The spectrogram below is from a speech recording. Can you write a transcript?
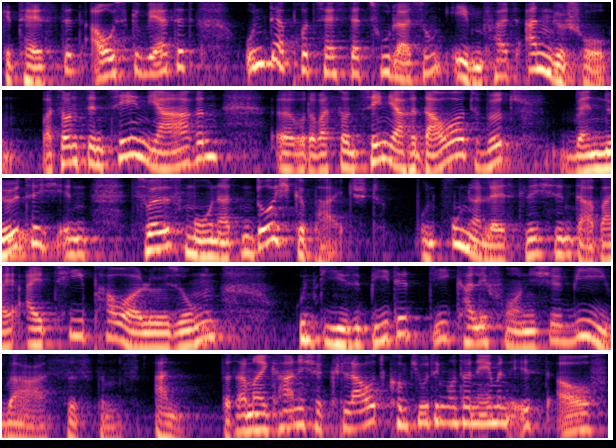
getestet, ausgewertet und der Prozess der Zulassung ebenfalls angeschoben. Was sonst in zehn Jahren äh, oder was sonst zehn Jahre dauert, wird, wenn nötig, in zwölf Monaten durchgepeitscht. Und unerlässlich sind dabei IT-Power-Lösungen und diese bietet die kalifornische Viva Systems an. Das amerikanische Cloud Computing Unternehmen ist auf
